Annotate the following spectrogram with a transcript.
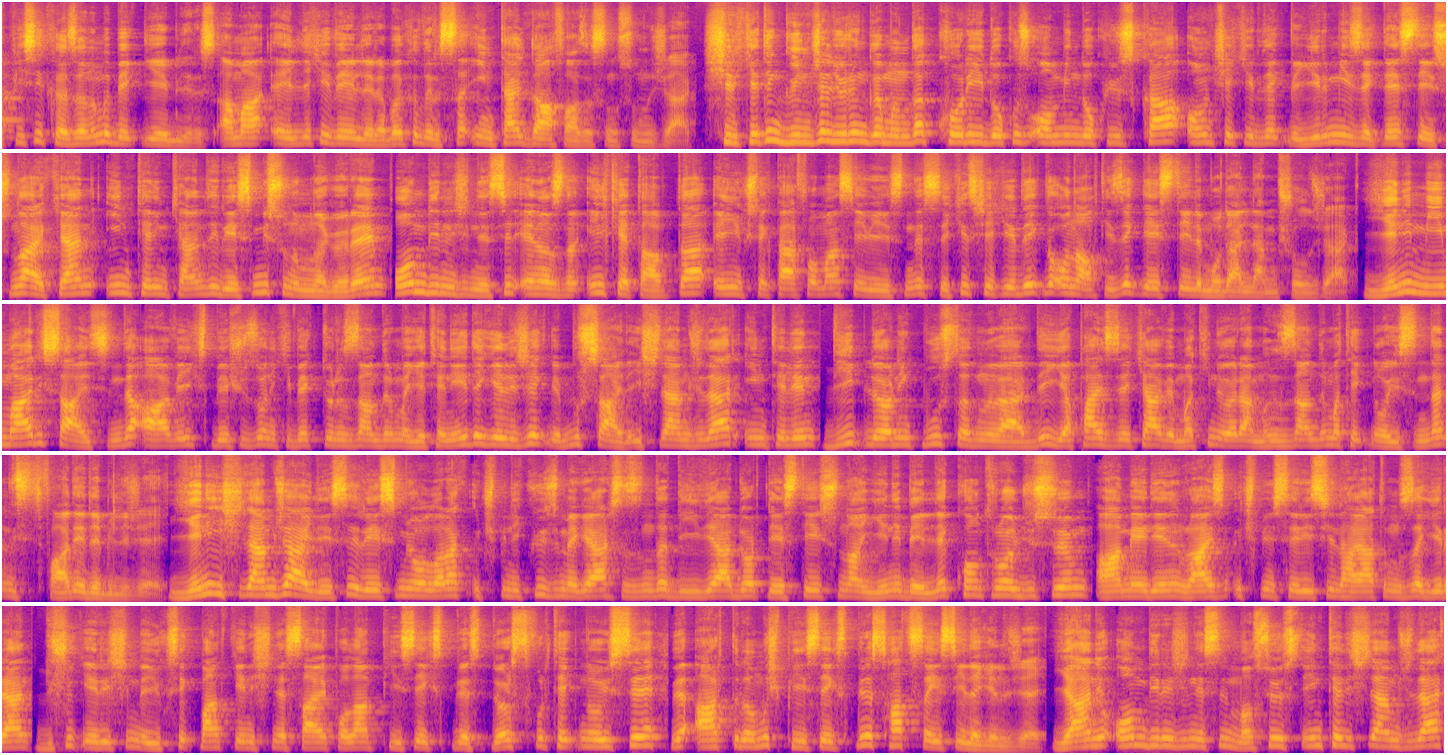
IPC kazanımı bekleyebiliriz. Ama eldeki verilere bakılırsa Intel daha fazlasını sunacak. Şirketin güncel ürün gamında Core i9 10900K 10 çekirdek ve 20 izlek desteği sunarken Intel'in kendi resmi sunumuna göre 11. nesil en azından ilk etapta en yüksek performans seviyesinde 8 çekirdek ve 16 izlek desteğiyle modellenmiş olacak. Yeni mimari sayesinde AVX 512 vektör hızlandırma yeteneği de gelecek ve bu sayede işlemciler Intel'in Deep Learning Boost adını verdiği yapay zeka ve makine öğrenme hızlandırma teknolojisinden istifade edebilecek. Yeni işlemci ailesi resmi olarak 3200 MHz hızında DDR4 desteği sunan yeni bellek kontrolcüsü, AMD'nin Ryzen 3000 serisiyle hayatımıza giren düşük erişim ve yüksek band genişliğine sahip olan PCI Express 4.0 teknolojisi ve arttırılmış PCI Express hat sayısıyla gelecek. Yani 11. nesil masaüstü Intel işlemciler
